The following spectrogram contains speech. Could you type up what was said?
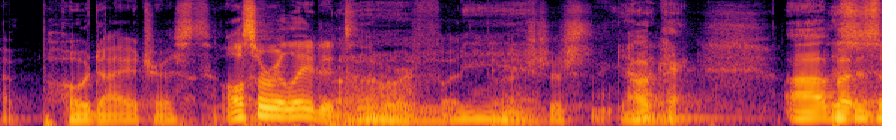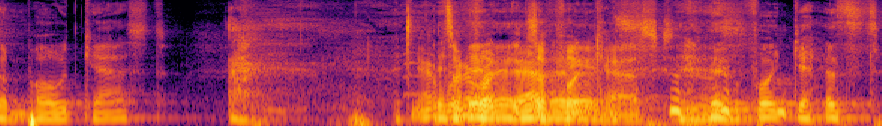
a podiatrist, also related to the word foot. Interesting. Got okay. Uh, This but is a podcast. yeah, It's a whatever foot, it's a foot cast. It's a podcast.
